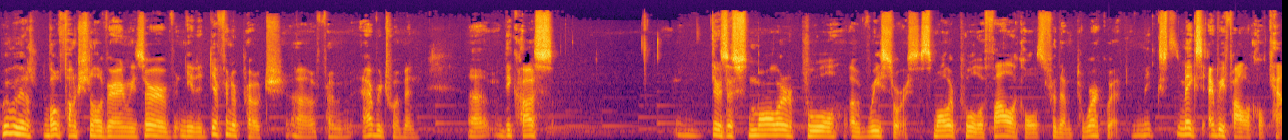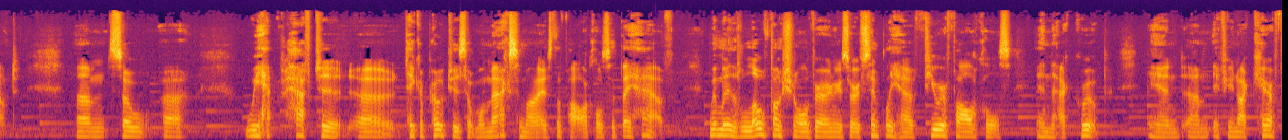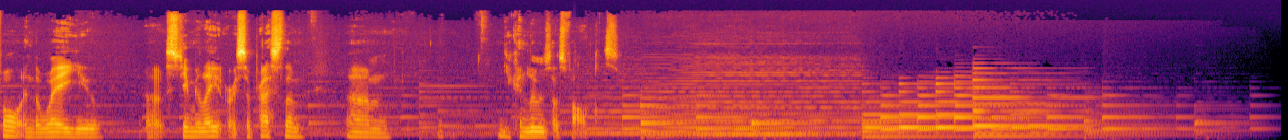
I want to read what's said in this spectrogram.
Women with low functional ovarian reserve need a different approach uh, from average women uh, because there's a smaller pool of resource, a smaller pool of follicles for them to work with. It makes, makes every follicle count. Um, so uh, we ha have to uh, take approaches that will maximize the follicles that they have. Women with low functional ovarian reserve simply have fewer follicles in that group. And um, if you're not careful in the way you uh, stimulate or suppress them, um, you can lose those follicles.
